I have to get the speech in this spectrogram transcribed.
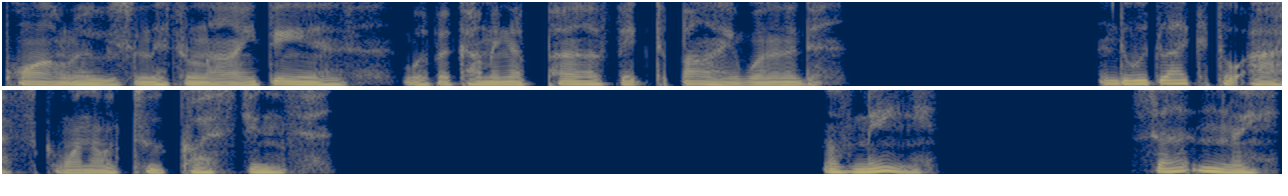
Poirot's little ideas were becoming a perfect byword, and would like to ask one or two questions. Of me? Certainly.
